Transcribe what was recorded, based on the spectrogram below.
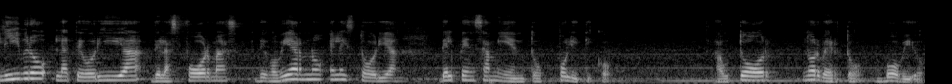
Libro La teoría de las formas de gobierno en la historia del pensamiento político. Autor Norberto Bobbio.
